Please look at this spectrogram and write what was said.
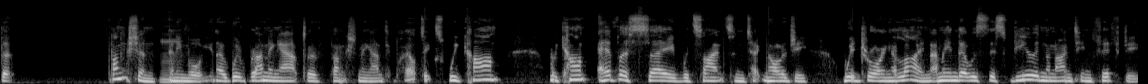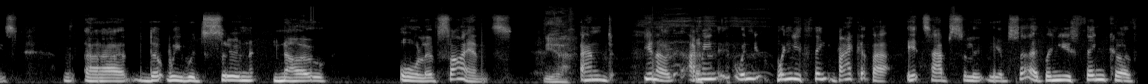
that function mm. anymore you know we're running out of functioning antibiotics we can't we can't ever say with science and technology we're drawing a line i mean there was this view in the 1950s uh, that we would soon know all of science yeah and you know, I mean, when when you think back at that, it's absolutely absurd. When you think of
